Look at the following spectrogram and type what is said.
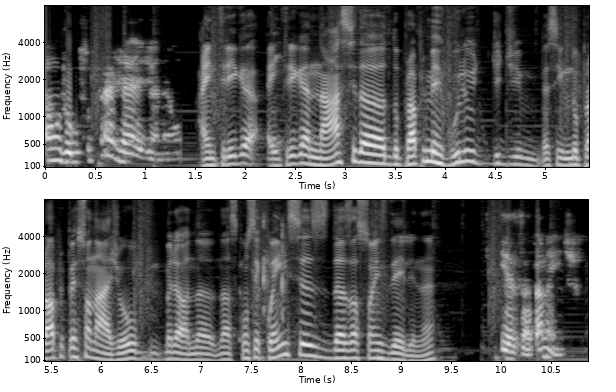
é um jogo sobre tragédia, né? A intriga, a intriga nasce da, do próprio mergulho de, de, assim, no próprio personagem, ou melhor, na, nas consequências das ações dele, né? Exatamente.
